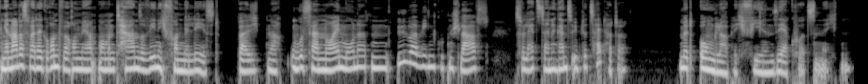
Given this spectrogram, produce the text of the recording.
Genau das war der Grund, warum ihr momentan so wenig von mir lest, weil ich nach ungefähr neun Monaten überwiegend guten Schlafs zuletzt eine ganz üble Zeit hatte. Mit unglaublich vielen sehr kurzen Nächten.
